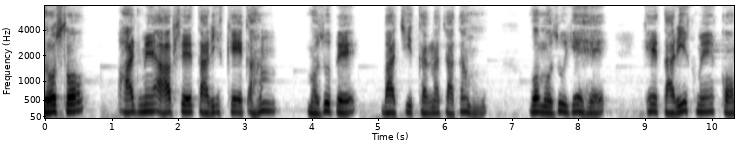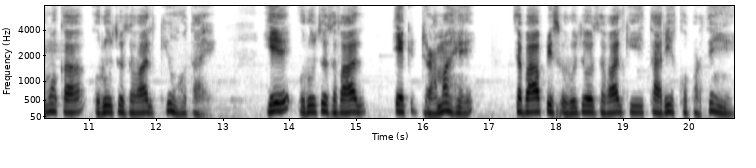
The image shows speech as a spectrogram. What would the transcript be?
दोस्तों, आज मैं आपसे तारीख़ के एक अहम मौजू पे बातचीत करना चाहता हूँ। वो मौजू ये है कि तारीख़ में कौमों का उरूज ज़वाल क्यों होता है? ये उरूज ज़वाल एक ड्रामा है। जब आप इस उरूज ज़वाल की तारीख़ को पढ़ते हैं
